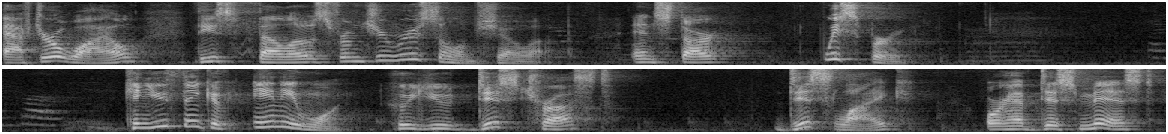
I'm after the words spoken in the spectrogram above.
After a while, these fellows from Jerusalem show up and start whispering. Can you think of anyone who you distrust? Dislike, or have dismissed,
